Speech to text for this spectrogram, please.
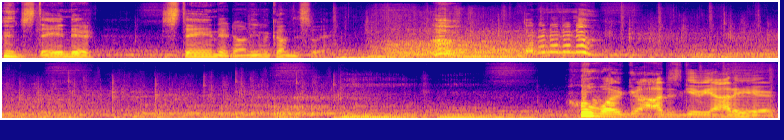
Stay in there. Just stay in there. Don't even come this way. no, no, no, no, no. Oh my god, just get me out of here.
